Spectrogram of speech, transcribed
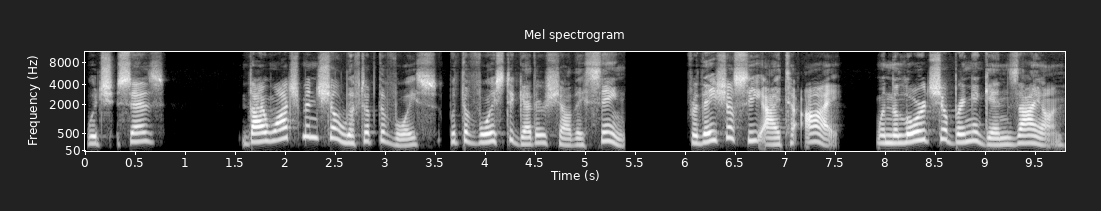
which says, Thy watchmen shall lift up the voice, with the voice together shall they sing. For they shall see eye to eye, when the Lord shall bring again Zion.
